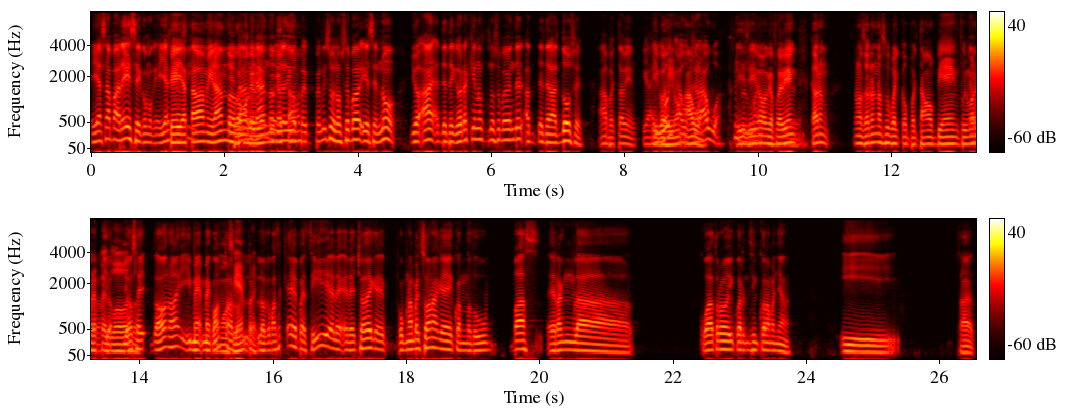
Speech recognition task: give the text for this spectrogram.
Ella se aparece, como que ella Sí, está ella así, estaba mirando, estaba como que mirando, viendo y que yo le digo, estábamos- "Per- permiso, no se puede. Y dice, no. Yo, ah, ¿desde qué hora es que no, no se puede vender? "Ah, Desde las 12. Ah, pues está bien. Y ahí Y voy a buscar agua. Sí, sí, Normal. como que fue bien. Cabrón, nosotros nos super comportamos bien, fuimos. Yo, respetuosos. yo sé, no, no, y me, me consta. Como Lo- siempre. Lo, que pasa es que, pues sí, el, el hecho de que, como una persona que cuando tú vas, eran las 4 y 45 de la mañana, y, o sea,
